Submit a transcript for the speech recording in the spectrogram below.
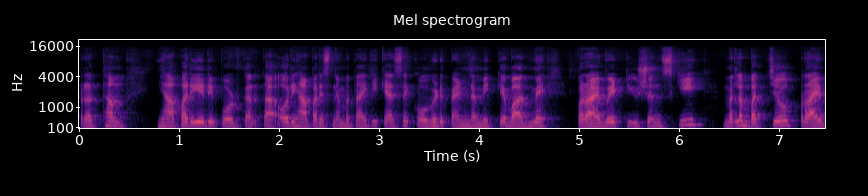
प्रथम। यहाँ पर ये रिपोर्ट करता है और यहाँ पर इसने बताया कि कैसे कोविड पेंडेमिक के बाद में प्राइवेट ट्यूशन्स की मतलब बच्चों प्राइव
